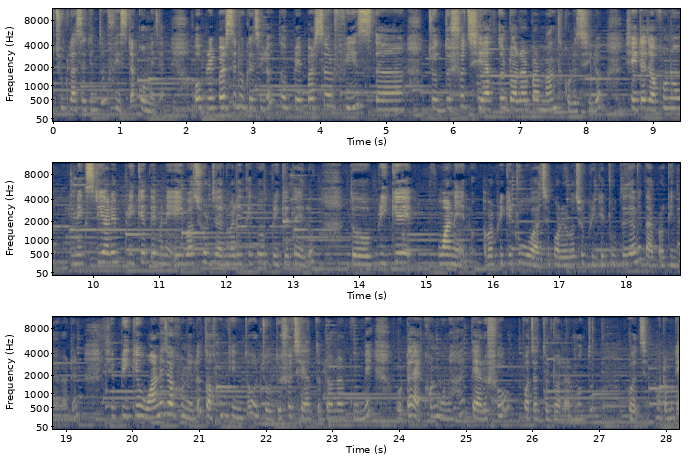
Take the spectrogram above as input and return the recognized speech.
উঁচু ক্লাসে কিন্তু ফিসটা কমে যায়। ও প্রেপার্সে ঢুকেছিল, তো প্রেপার্সের ফিস চোদ্দোশো ছিয়াত্তর ডলার পার মান্থ করেছিল। সেইটা যখন ও নেক্সট ইয়ারে প্রিকেতে মানে এই বছর জানুয়ারি থেকে ও প্রিকেতে এলো, তো প্রিকে ওয়ানে এলো। আবার প্রিকে টুও আছে, পরের বছর প্রিকে টুতে যাবে, তারপর কিন্ডার গার্ডেন সে প্রিকে ওয়ানে যখন এলো, তখন কিন্তু ওর চোদ্দোশো ছিয়াত্তর ডলার কমে ওটা এখন মনে হয় তেরোশো পঁচাত্তর ডলার মতো হয়েছে। মোটামুটি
